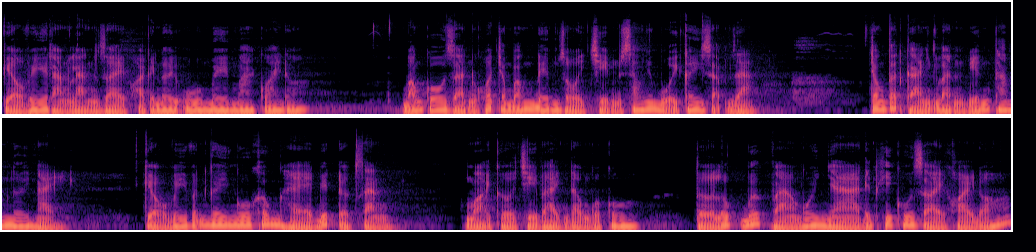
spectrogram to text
Kiểu Vi lặng lặng rời khỏi cái nơi u mê ma quái đó. Bóng cô dần khuất trong bóng đêm rồi chìm sau những bụi cây rậm rạp. Trong tất cả những lần viếng thăm nơi này, Kiểu Vi vẫn ngây ngô không hề biết được rằng Mọi cử chỉ và hành động của cô Từ lúc bước vào ngôi nhà đến khi cô rời khỏi đó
